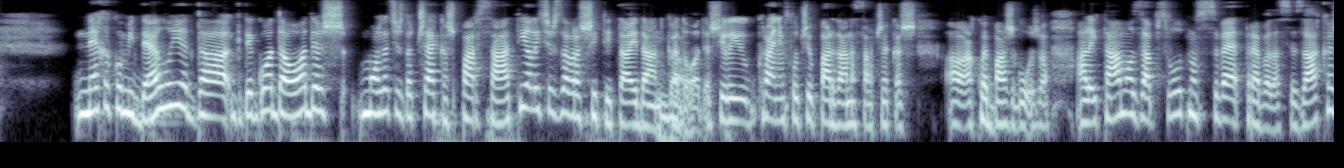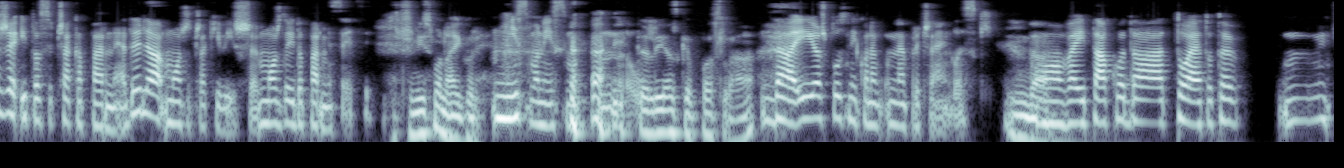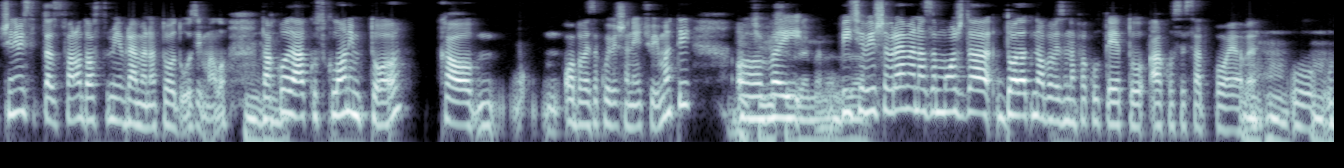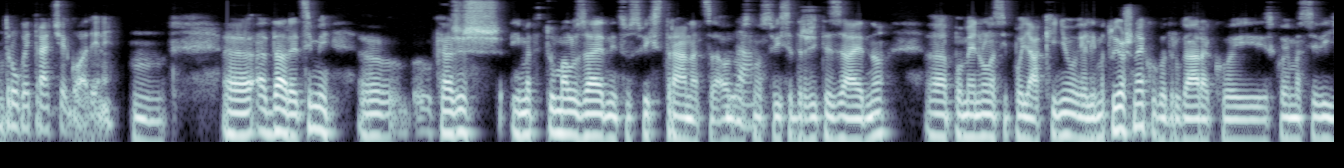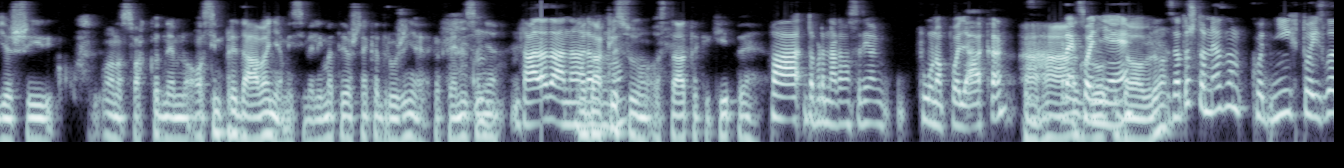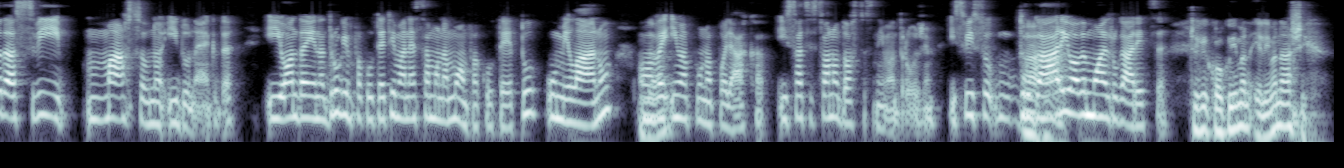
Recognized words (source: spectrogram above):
nekako mi deluje da gde god da odeš, možda ćeš da čekaš par sati, ali ćeš završiti taj dan da. kad odeš. Ili u krajnjem slučaju par dana sačekaš ako je baš gužva. Ali tamo za apsolutno sve treba da se zakaže i to se čeka par nedelja, možda čak i više, možda i do par meseci. Znači nismo najgori. Nismo, nismo. Italijanska posla, a? Da, i još plus niko ne, ne priča engleski. Da. Ovaj, tako da, to eto, to je čini mi se da stvarno dosta mi je vremena to oduzimalo. Mm -hmm. Tako da ako sklonim to, kao obaveza koju više neću imati. Biće ovaj, više vremena. Biće da. više vremena za možda dodatne obaveze na fakultetu ako se sad pojave mm -hmm, u, mm u drugoj, trećoj godini. Mm. E, a da, reci mi, e, kažeš imate tu malu zajednicu svih stranaca, odnosno da. svi se držite zajedno. Pomenula si Poljakinju, je li ima tu još nekog drugara koji, s kojima se viđaš i ono svakodnevno, osim predavanja, mislim, ili imate još neka druženja, kafenisanja? Da, da, da, naravno. Odakle su ostatak ekipe? Pa, dobro, naravno sad imam puno Poljaka Aha, preko zbog, nje. Dobro. Zato što ne znam, kod njih to izgleda svi masovno idu negde. I onda i na drugim fakultetima, ne samo na mom fakultetu, u Milanu, ovaj, da. ima puno Poljaka. I sad se stvarno dosta s njima družim. I svi su drugari, Aha. ove moje drugarice. Čekaj, koliko ima, je li ima naših?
